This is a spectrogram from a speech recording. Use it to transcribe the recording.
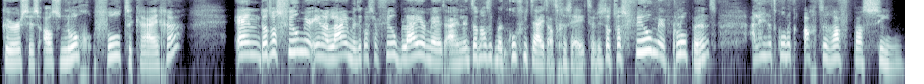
cursus alsnog vol te krijgen. En dat was veel meer in alignment. Ik was er veel blijer mee uiteindelijk dan als ik met koffietijd had gezeten. Dus dat was veel meer kloppend. Alleen dat kon ik achteraf pas zien.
